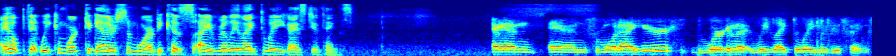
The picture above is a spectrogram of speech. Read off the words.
I hope that we can work together some more because I really like the way you guys do things. And and from what I hear, we're gonna we like the way you do things.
